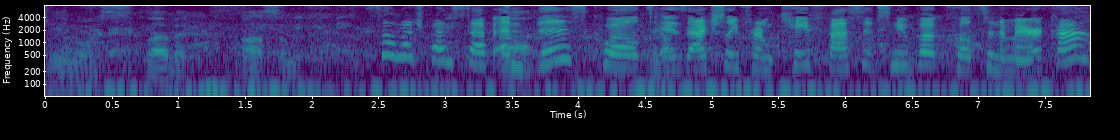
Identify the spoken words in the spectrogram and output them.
Genius. Love it. Awesome. So much fun stuff. And Uh, this quilt yeah. is actually from Kaffe Fassett's new book, Quilts in America.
